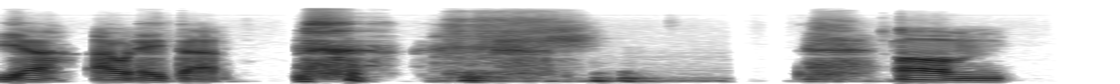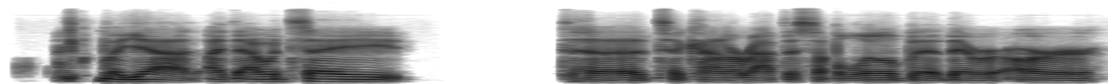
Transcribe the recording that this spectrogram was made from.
yeah, I would hate that. um, but yeah, I, I would say to to kind of wrap this up a little bit, there are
